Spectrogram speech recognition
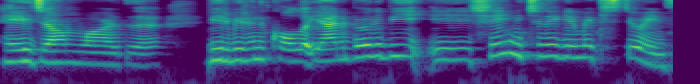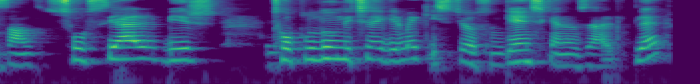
heyecan vardı, birbirini kolla. Yani böyle bir e, şeyin içine girmek istiyor insan. Sosyal bir topluluğun içine girmek istiyorsun gençken özellikle.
